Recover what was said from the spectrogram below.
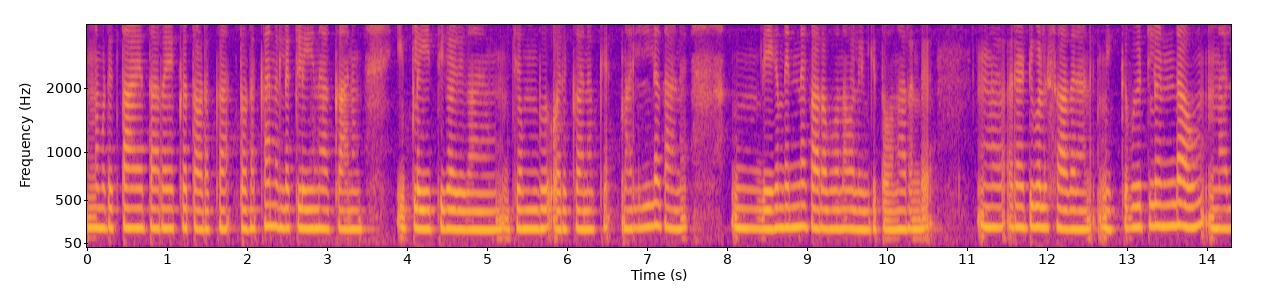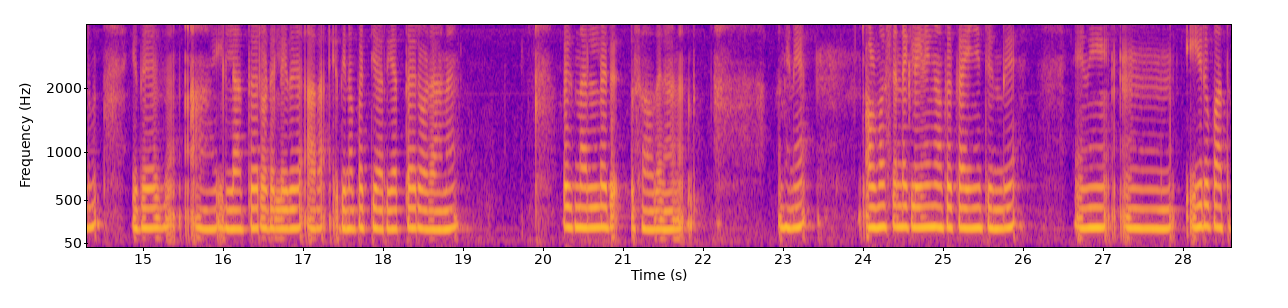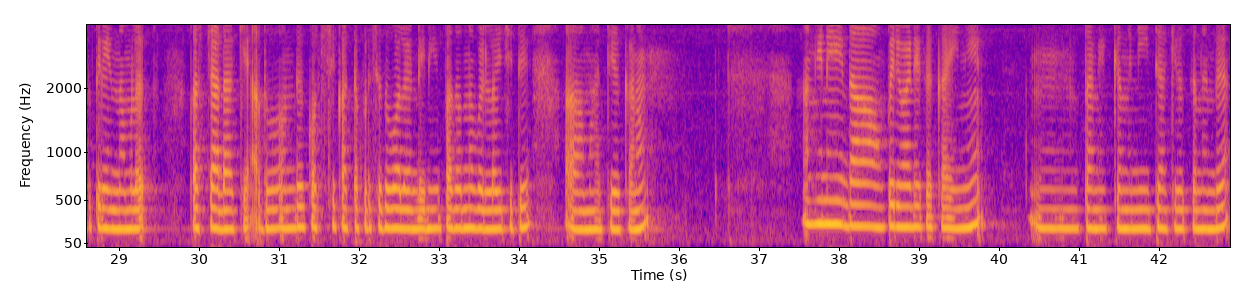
നമ്മുടെ താഴെ തറയൊക്കെ തുടക്കാൻ തുടക്കാനല്ല ക്ലീൻ ആക്കാനും ഈ പ്ലേറ്റ് കഴുകാനും ചെമ്പ് ഒരക്കാനൊക്കെ നല്ലതാണ്. വേഗം തന്നെ കറ പോകുന്ന പോലെ എനിക്ക് തോന്നാറുണ്ട്. ഒരടിപൊളി സാധനമാണ്. മിക്ക വീട്ടിലുണ്ടാവും. എന്നാലും ഇത് ഇല്ലാത്തവരോടല്ല ഇത് ഇതിനെപ്പറ്റി അറിയാത്തവരോടാണ്. ഒരു നല്ലൊരു സാധനമാണ് അത്. അങ്ങനെ ഓൾമോസ്റ്റ് എന്റെ ക്ലീനിങ് ഒക്കെ കഴിഞ്ഞിട്ടുണ്ട്. ഇനി ഈ ഒരു പാത്രത്തിൽ നമ്മൾ കസ്റ്റാർഡാക്കി അതുകൊണ്ട് കുറച്ച് കട്ട പിടിച്ചതുപോലെ ഉണ്ട്. ഇനി ഇപ്പം അതൊന്ന് വെള്ളമൊഴിച്ചിട്ട് മാറ്റി വെക്കണം. അങ്ങനെ ഇതാ പരിപാടിയൊക്കെ കഴിഞ്ഞ് തണിക്കൊന്ന് നീറ്റാക്കി വെക്കുന്നുണ്ട്.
